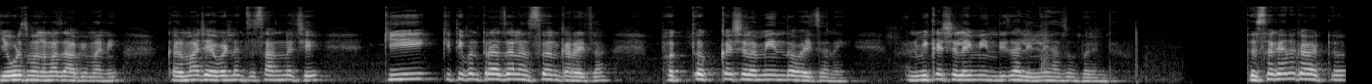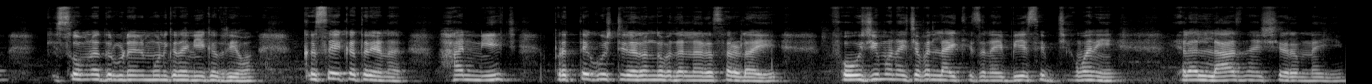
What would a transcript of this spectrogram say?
एवढंच मला माझा अभिमान आहे. कारण माझ्या आईवडिलांचं सांगणंच आहे की किती पण त्रास झाला सहन करायचा फक्त कशाला मेंदा व्हायचा नाही. आणि मी कशालाही मेहंदी झालेली नाही अजूनपर्यंत. तर सगळ्यांना काय वाटतं की सोमनाथ दुर्गुडे आणि मोनिकाताईंनी एकत्र यावा? कसं एकत्र येणार? हा नीच प्रत्येक गोष्टीला रंग बदलणारा सरडा आहे. फौजी म्हणायच्या पण लायकीचं नाही. बी एस एफ जवान आहे. याला लाज नाही शरम नाही आहे.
